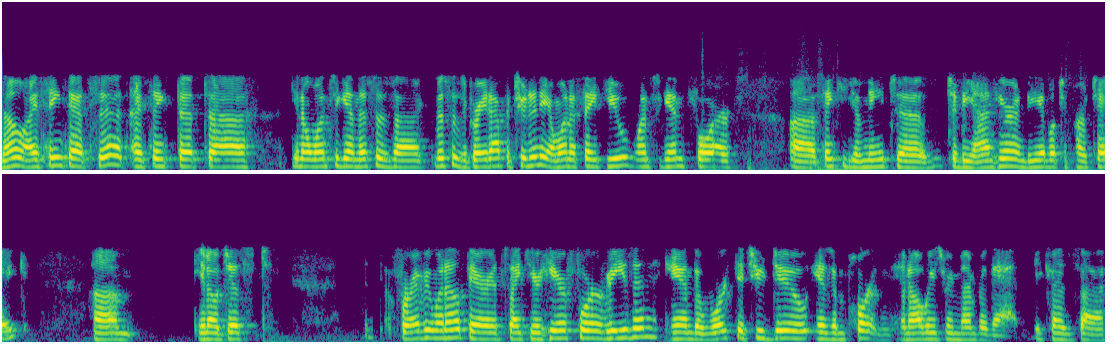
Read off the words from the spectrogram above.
No, I think that's it. I think that uh, you know, once again, this is uh, this is a great opportunity. I want to thank you once again for uh, thinking of me to to be on here and be able to partake. Um, you know, just for everyone out there, it's like you're here for a reason, and the work that you do is important. And always remember that because uh,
